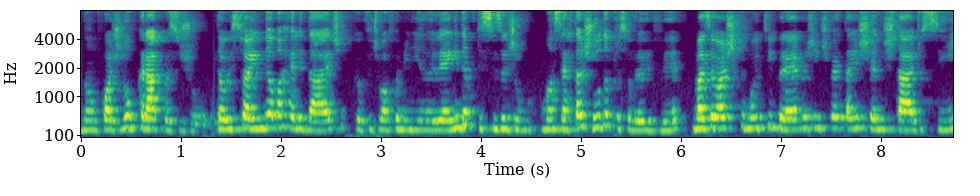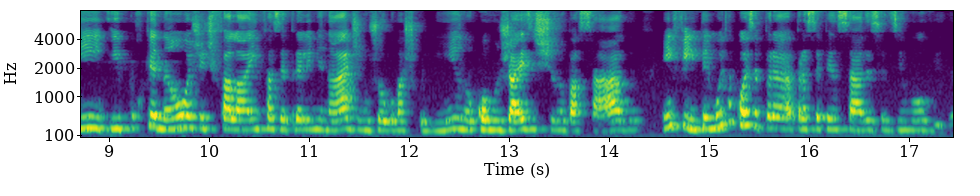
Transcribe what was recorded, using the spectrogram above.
não pode lucrar com esse jogo. Então isso ainda é uma realidade, porque o futebol feminino ele ainda precisa de um- uma certa ajuda para sobreviver. Mas eu acho que muito em breve a gente vai estar enchendo estádio sim. E por que não a gente falar em fazer preliminar de um jogo masculino, como já existiu no passado. Enfim, tem muita coisa para ser pensada e ser desenvolvida.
